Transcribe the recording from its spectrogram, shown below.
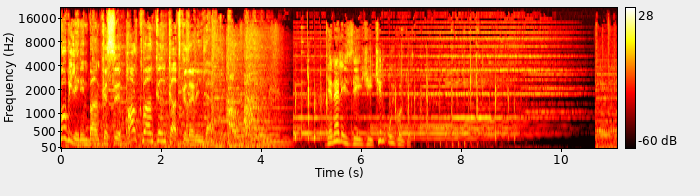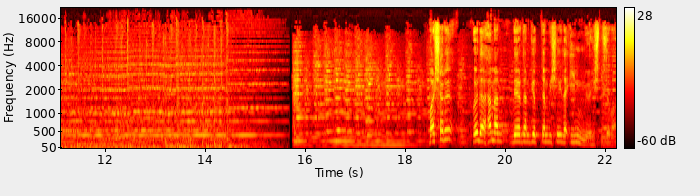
Gobilerin Bankası Halkbank'ın katkılarıyla. genel izleyici için uygundur. Başarı böyle hemen bir yerden gökten bir şeyle inmiyor hiçbir zaman.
